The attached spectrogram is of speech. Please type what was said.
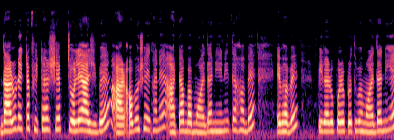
দারুণ একটা ফিটার শেপ চলে আসবে আর অবশ্যই এখানে আটা বা ময়দা নিয়ে নিতে হবে। এভাবে পিঠার উপরে প্রথমে ময়দা নিয়ে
